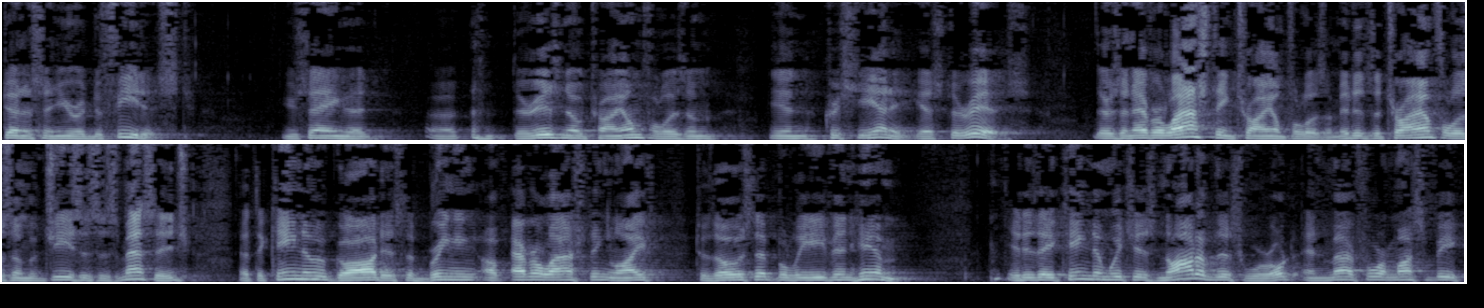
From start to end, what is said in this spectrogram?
Dennison, you're a defeatist. You're saying that uh, there is no triumphalism in Christianity. Yes, there is. There's an everlasting triumphalism. It is the triumphalism of Jesus' message that the kingdom of God is the bringing of everlasting life to those that believe in Him. It is a kingdom which is not of this world and therefore must be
